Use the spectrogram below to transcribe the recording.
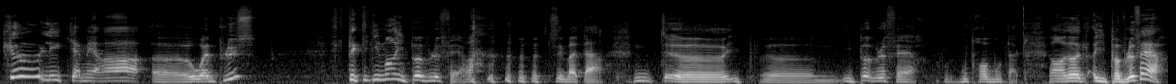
que les caméras OnePlus Techniquement, ils peuvent le faire. Ces bâtards. Euh, euh, ils, peuvent le faire. Goupera au montage. ils peuvent le faire.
